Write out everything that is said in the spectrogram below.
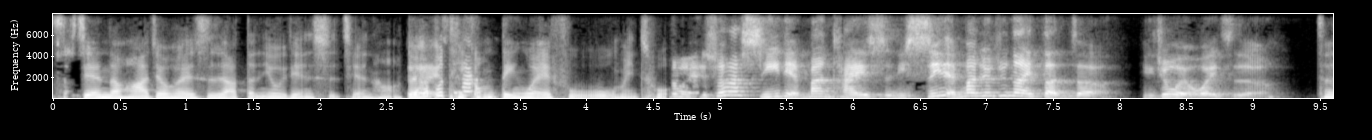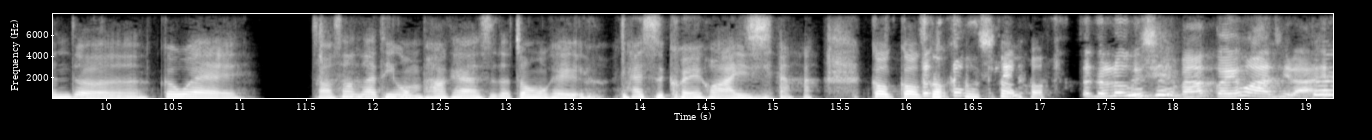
时间的话，就会是要等有一点时间哈。对，他不提供定位服务，没错。对，所以他十一点半开始，你十一点半就去那里等着，你就会有位置了。真的，各位。早上在听我们 podcast 的，中午可以开始规划一下，Go Go Go Go，这个路线把它规划起来。对啊，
